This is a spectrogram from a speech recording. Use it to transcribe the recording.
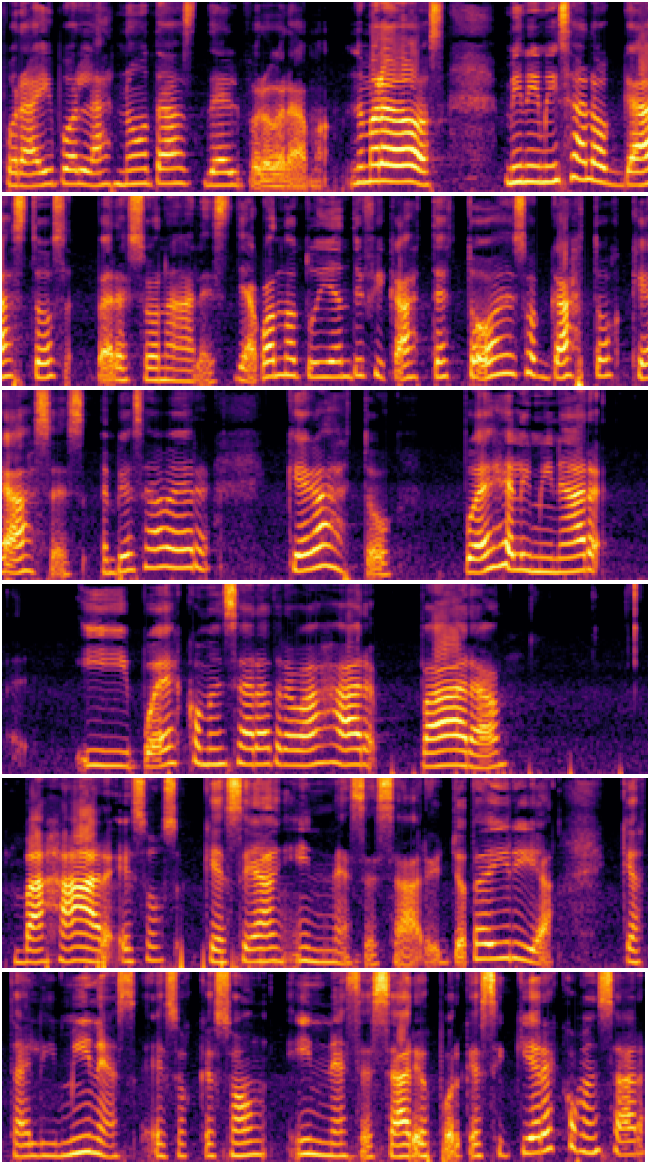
por ahí por las notas del programa. Número dos, minimiza los gastos personales. Ya cuando tú identificaste todos esos gastos que haces, empieza a ver qué gasto puedes eliminar y puedes comenzar a trabajar para bajar esos que sean innecesarios. Yo te diría que hasta elimines esos que son innecesarios, porque si quieres comenzar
